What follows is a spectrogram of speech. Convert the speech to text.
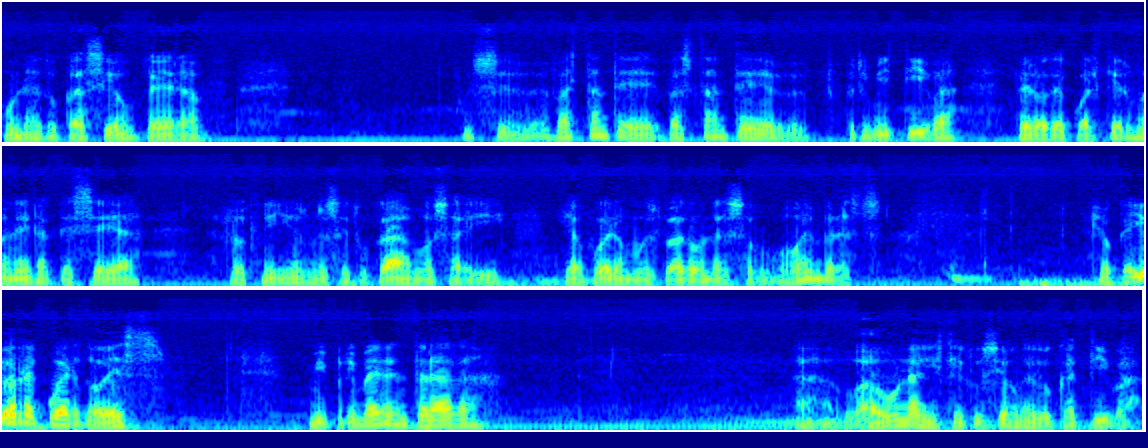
una educación que era pues eh, bastante bastante primitiva, pero de cualquier manera que sea, los niños nos educábamos ahí, ya fuéramos varones o, hembras. Lo que yo recuerdo es mi primera entrada a, una institución educativa.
